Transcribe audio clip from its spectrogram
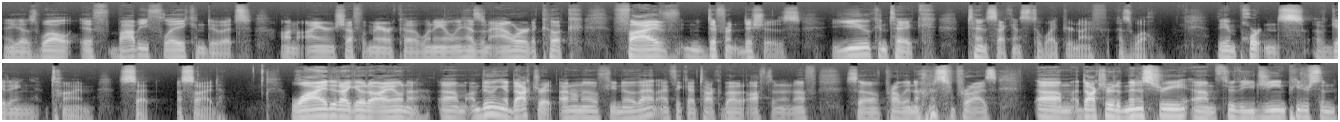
And he goes, well, if Bobby Flay can do it on Iron Chef America when he only has an hour to cook five different dishes, you can take 10 seconds to wipe your knife as well. The importance of getting time set aside. Why did I go to Iona? Um, I'm doing a doctorate. I don't know if you know that. I think I talk about it often enough, so probably not a surprise um, a doctorate of ministry um, through the Eugene Peterson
